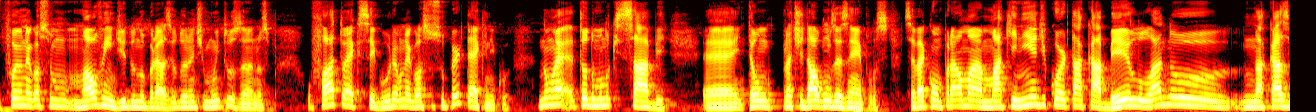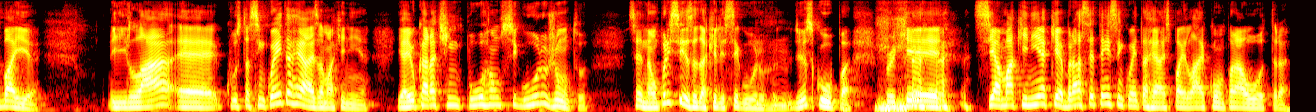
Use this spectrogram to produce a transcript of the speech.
foi um negócio mal vendido no Brasil durante muitos anos. O fato é que seguro é um negócio super técnico. Não é todo mundo que sabe. É, então, para te dar alguns exemplos, você vai comprar uma maquininha de cortar cabelo lá no, na Casa Bahia. E lá é, custa 50 reais a maquininha. E aí o cara te empurra um seguro junto. Você não precisa daquele seguro. Desculpa. Porque se a maquininha quebrar, você tem 50 reais para ir lá e comprar outra.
